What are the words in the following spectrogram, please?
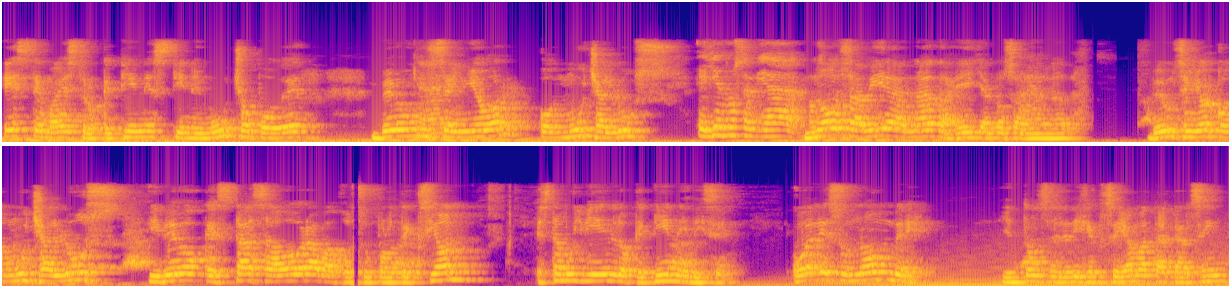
este maestro que tienes tiene mucho poder. Veo un señor con mucha luz. Ella no sabía. No sabía nada, ella no sabía nada. Veo un señor con mucha luz y veo que estás ahora bajo su protección. Está muy bien lo que tiene, dice. ¿Cuál es su nombre? Y entonces le dije, pues se llama Takarsin.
